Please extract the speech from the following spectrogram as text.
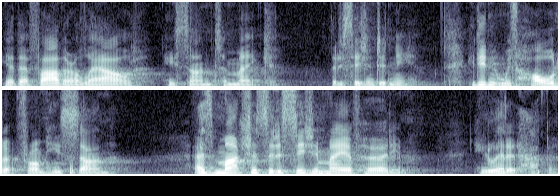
Yet that father allowed his son to make the decision, didn't he? He didn't withhold it from his son. As much as the decision may have hurt him, he let it happen.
